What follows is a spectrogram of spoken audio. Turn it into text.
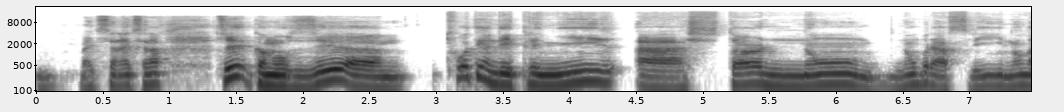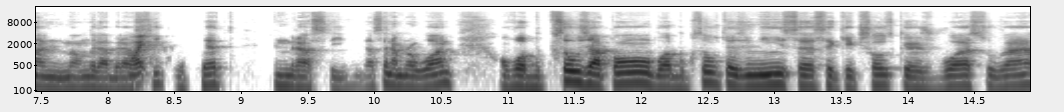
Ben, excellent, excellent. Tu sais, comme on disait, euh, toi, tu es un des premiers acheteurs non, non brasserie, non dans le monde de la brasserie, peut-être une brasserie. c'est number one. On voit beaucoup ça au Japon, on voit beaucoup ça aux États-Unis. Ça, c'est quelque chose que je vois souvent,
